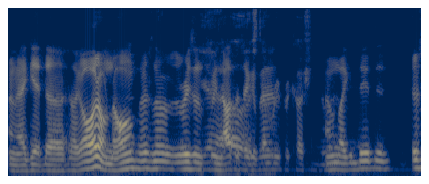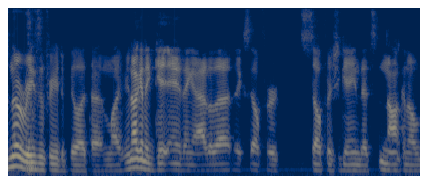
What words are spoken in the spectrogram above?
I mean, I get the like, oh, I don't know them. There's no reason for me not to oh, take there's no advantage. repercussions. I'm like, dude, dude, there's no reason for you to be like that in life. You're not gonna get anything out of that except for selfish gain. That's not gonna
